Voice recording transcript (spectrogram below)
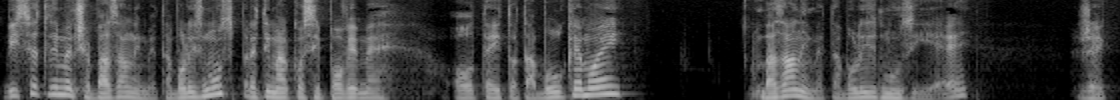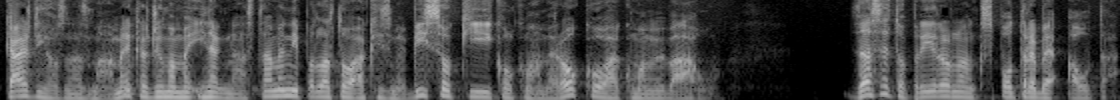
Vysvetlíme, čo je bazálny metabolizmus, predtým ako si povieme o tejto tabulke mojej. Bazálny metabolizmus je, že každý ho z nás máme, každý máme inak nastavený podľa toho, aký sme vysokí, koľko máme rokov akú máme váhu. Zase to prirovnám k spotrebe auta.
